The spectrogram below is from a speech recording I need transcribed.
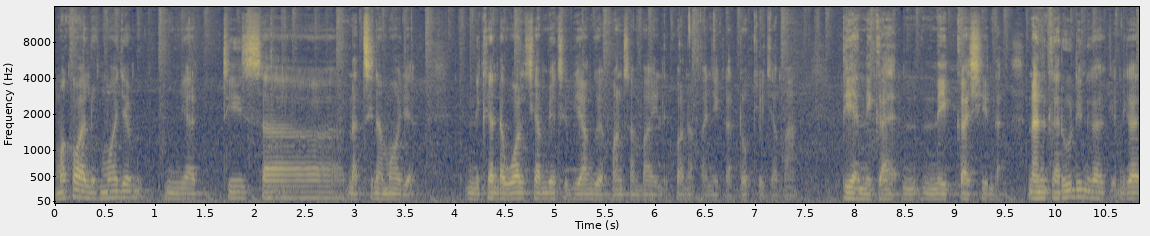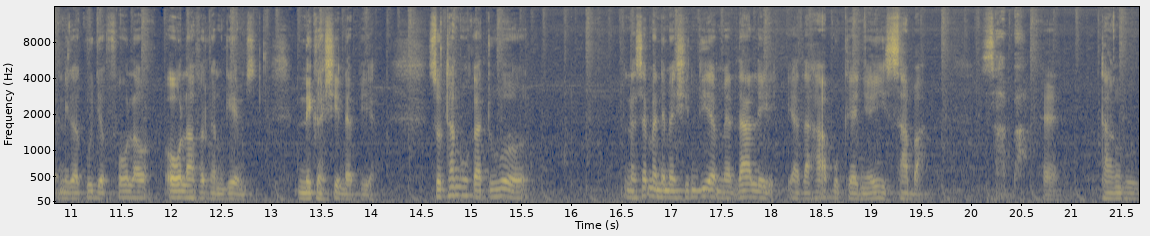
Mwaka wa 1991 nikaenda world championship yangu ya kwanza ambayo ilikuwa nafanyika Tokyo Japan pia nika- nikashinda. Na nikarudi nikakuja nika, nika for all, African Games. Nikashinda pia. So tangu wakati huo nasema nimeshindia medali ya dhahabu Kenya hii saba. Saba. Eh, tangu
